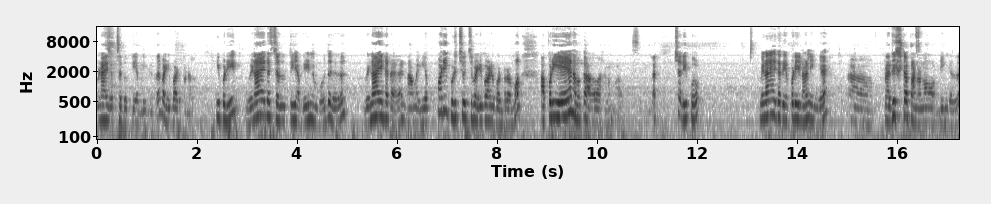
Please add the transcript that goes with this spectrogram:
விநாயகர் சதுர்த்தி அப்படிங்கிறத வழிபாடு பண்ணலாம். இப்படி விநாயகர் சதுர்த்தி அப்படின்னும் போது விநாயகரை நாம எப்படி பிடிச்சி வச்சு வழிபாடு பண்றோமோ அப்படியே நமக்கு ஆவாகனம் ஆகும். சரிங்களா? சரி இப்போ விநாயகர் எப்படிலாம் நீங்க பிரதிஷ்டை பண்ணணும் அப்படிங்கிறத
